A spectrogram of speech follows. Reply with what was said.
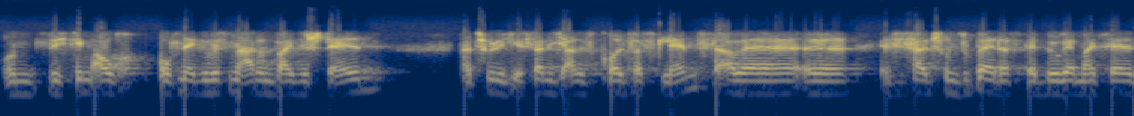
und sich dem auch auf eine gewisse Art und Weise stellen. Natürlich ist da nicht alles Gold, was glänzt, aber äh, es ist halt schon super, dass der Bürgermeister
